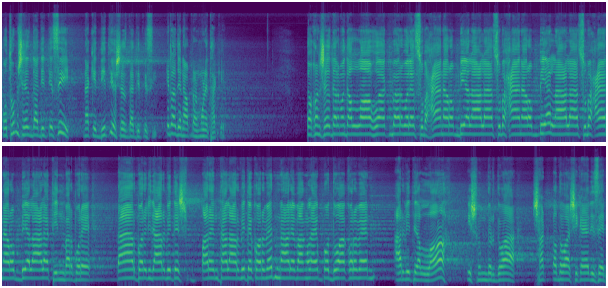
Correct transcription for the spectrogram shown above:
প্রথম সেজদা দিতেছি নাকি দ্বিতীয় সেজদা দিতেছি? এটা যেন আপনার মনে থাকে। তখন সেজদার মধ্যে আল্লাহ একবার বলে, সুবহানা রব্বিয়াল আলা, সুবহানা রব্বিয়াল আলা, সুবহানা রব্বিয়াল আলা তিনবার পরে। তারপরে যদি আরবিতে পারেন, তাহলে আরবিতে করবেন না হলে বাংলায় দোয়া করবেন। আরবিতে আল্লাহ, কি সুন্দর দোয়া ষাটটা দোয়া শিখাইয়া দিছেন।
